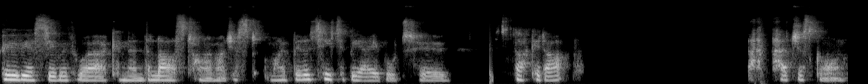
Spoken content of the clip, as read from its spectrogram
previously with work. And then the last time, I just, my ability to be able to suck it up had just gone.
